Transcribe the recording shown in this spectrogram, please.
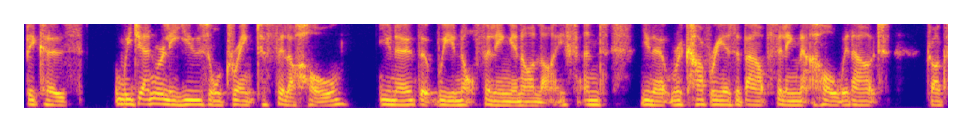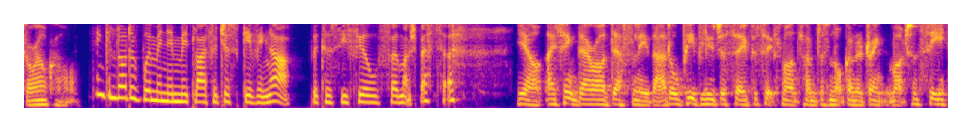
because we generally use or drink to fill a hole, you know, that we're not filling in our life. And, you know, recovery is about filling that hole without drugs or alcohol. I think a lot of women in midlife are just giving up because you feel so much better. Yeah, I think there are definitely that, or people who just say for six months, I'm just not going to drink much and see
